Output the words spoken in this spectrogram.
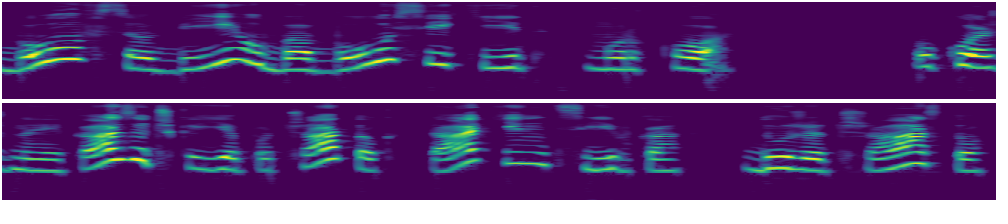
Був собі у бабусі кіт Мурко. У кожної казочки є початок та кінцівка. Дуже часто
